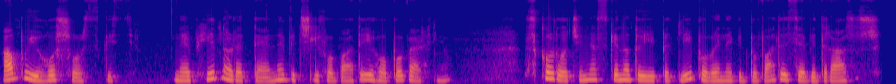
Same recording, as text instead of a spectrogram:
або його шорсткість. Необхідно ретельно відшліфувати його поверхню. Скорочення скинутої петлі повинне відбуватися відразу ж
